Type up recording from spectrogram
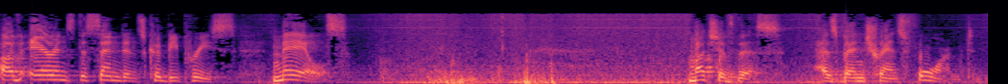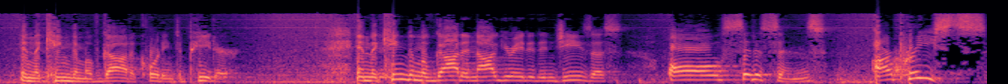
of Aaron's descendants could be priests, males. Much of this has been transformed in the kingdom of God, according to Peter. In the kingdom of God inaugurated in Jesus, all citizens are priests.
